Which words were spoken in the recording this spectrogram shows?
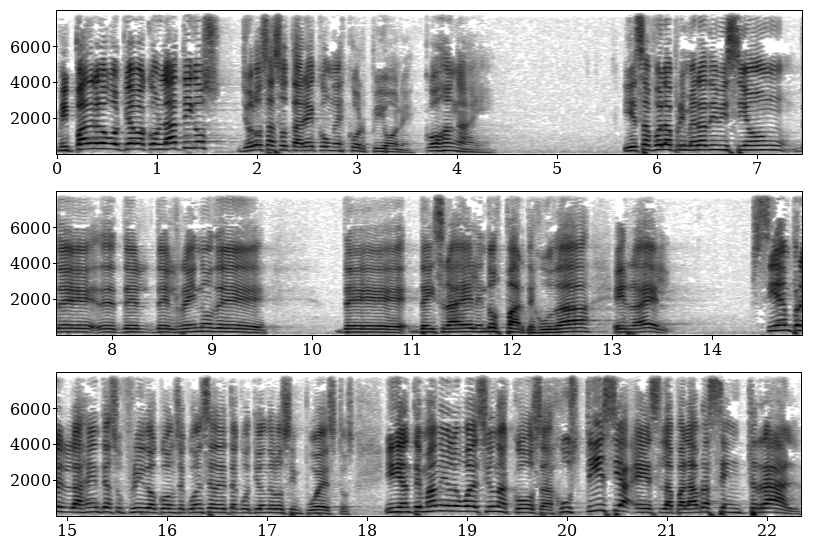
Mi padre lo golpeaba con látigos, yo los azotaré con escorpiones. Cojan ahí. Y esa fue la primera división del reino de Israel en dos partes, Judá e Israel. Siempre la gente ha sufrido a consecuencia de esta cuestión de los impuestos. Y de antemano yo le voy a decir una cosa, justicia es la palabra central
